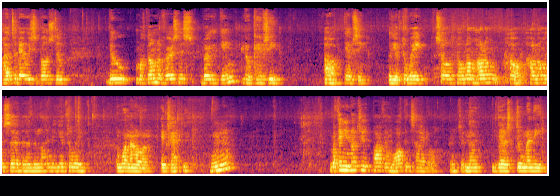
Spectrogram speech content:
Uh, today we're supposed to do McDonald's versus Burger King. No, KFC. Oh, KFC. But you have to wait. So how long? How long? How how long is uh, the the line that you have to wait? One hour. Exactly. Hmm. But can you not just park and walk inside or No, there's too many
